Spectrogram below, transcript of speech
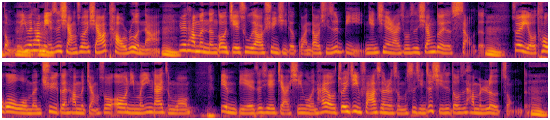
动的，嗯嗯因为他们也是想说想要讨论啊，嗯。因为他们能够接触到讯息的管道，其实比年轻人来说是相对的少的，嗯。所以有透过我们去跟他们讲说，哦，你们应该怎么辨别这些假新闻，还有最近发生了什么事情，这其实都是他们热衷的。嗯，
